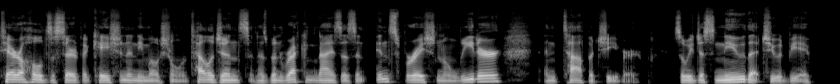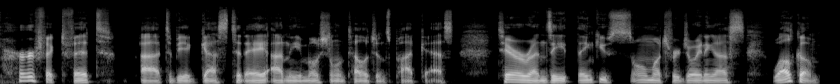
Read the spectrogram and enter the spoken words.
Tara holds a certification in emotional intelligence and has been recognized as an inspirational leader and top achiever. So we just knew that she would be a perfect fit uh, to be a guest today on the Emotional Intelligence Podcast. Tara Renze, thank you so much for joining us. Welcome.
